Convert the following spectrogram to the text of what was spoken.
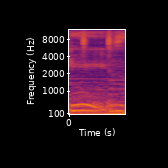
keys.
